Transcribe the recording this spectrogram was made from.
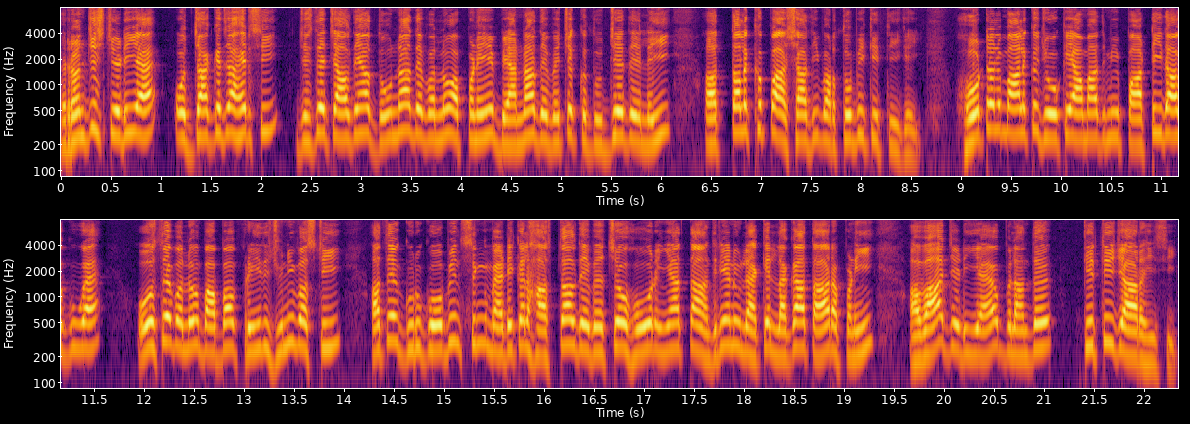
ਰੰਜਿਸ਼ ਜਿਹੜੀ ਹੈ, ਉਹ ਜੱਗ ਜ਼ਾਹਿਰ ਸੀ। ਜਿਸ ਦੇ ਚੱਲਦਿਆਂ ਦੋਨਾਂ ਦੇ ਵੱਲੋਂ ਆਪਣੇ ਬਿਆਨਾਂ ਦੇ ਵਿੱਚ ਇੱਕ ਦੂਜੇ ਦੇ ਲਈ ਤਲਖ ਭਾਸ਼ਾ ਦੀ ਵਰਤੋਂ ਵੀ ਕੀਤੀ ਗਈ। ਹੋਟਲ ਮਾਲਕ ਜੋ ਕਿ ਆਮ ਆਦਮੀ ਪਾਰਟੀ ਦਾ ਆਗੂ ਹੈ, ਉਸ ਦੇ ਵੱਲੋਂ ਬਾਬਾ ਫਰੀਦ ਯੂਨੀਵਰਸਿਟੀ ਅਤੇ ਗੁਰੂ ਗੋਬਿੰਦ ਸਿੰਘ ਮੈਡੀਕਲ ਹਸਪਤਾਲ ਦੇ ਵਿੱਚ ਹੋ ਰਹੀਆਂ ਧਾਂਦਲੀਆਂ ਨੂੰ ਲੈ ਕੇ ਲਗਾਤਾਰ ਆਪਣੀ ਆਵਾਜ਼ ਜਿਹੜੀ ਹੈ, ਉਹ ਬੁਲੰਦ ਕੀਤੀ ਜਾ ਰਹੀ ਸੀ।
